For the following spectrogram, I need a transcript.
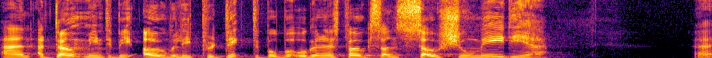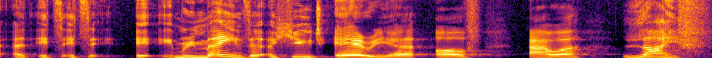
And I don't mean to be overly predictable, but we're going to focus on social media. Uh, uh it's, it's, it, it, remains a, a, huge area of our life.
